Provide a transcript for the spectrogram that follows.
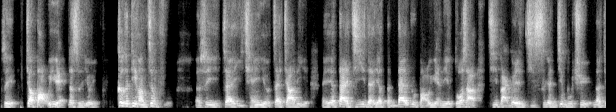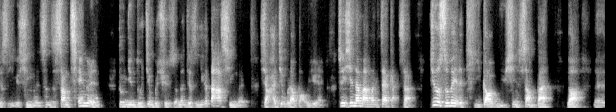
所以叫保育员，那是由各个地方政府。呃，所以在以前有在家里呃要待机的，要等待入保育园的有多少几百个人、几十个人进不去，那就是一个新闻；甚至上千个人东京都进不去的时候，那就是一个大新闻。小孩进不了保育园，所以现在慢慢在改善，就是为了提高女性上班，是吧？呃，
